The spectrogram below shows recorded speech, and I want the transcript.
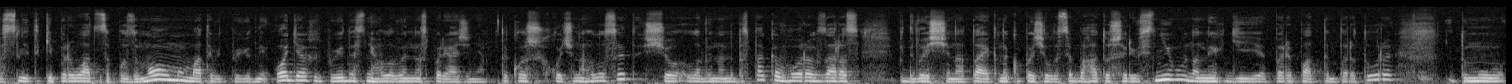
е, слід екіпіруватися по зимовому, мати відповідний одяг, відповідне сніголовинне спорядження. Також хочу наголосити, що лавина небезпека в горах зараз підвищена, так як накопичилося багато шарів снігу, на них діє перепад температури, тому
